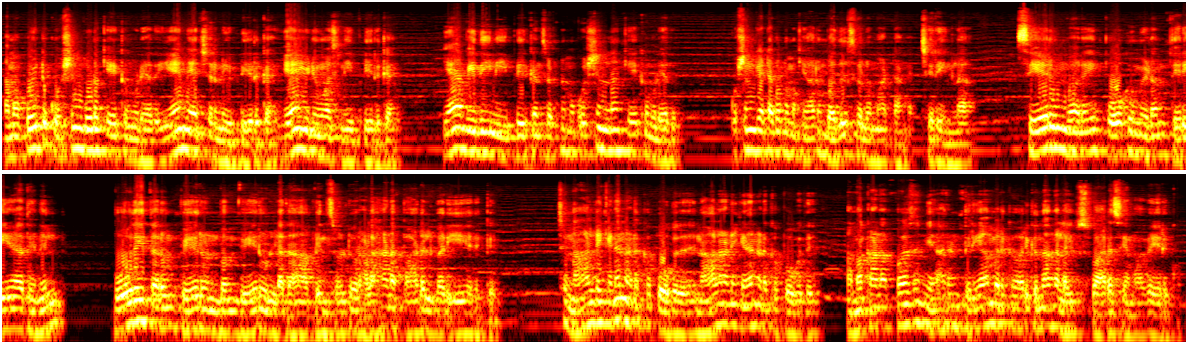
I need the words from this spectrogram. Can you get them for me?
நம்ம போயிட்டு கொஷின் கூட கேட்க முடியாது. ஏன் நேச்சர் நீ இப்படி இருக்க? ஏன் யூனிவர்ஸ் நீ இப்படி இருக்க? ஏன் விதி நீ இப்படி இருக்கன்னு சொல்லிட்டு நம்ம கொஷின்லாம் கேட்க முடியாது. கொஷின் கேட்டால் கூட நமக்கு யாரும் பதில் சொல்ல மாட்டாங்க. சரிங்களா? சேரும் வரை போகும் இடம் தெரியாதெனில் போதை தரும் பேருன்பம் வேறுள்ளதா அப்படின்னு சொல்லிட்டு ஒரு அழகான பாடல் வரியே இருக்கு. ஸோ நாளைக்கு என்ன நடக்க போகுது? நாளானைக்கு என்ன நடக்க போகுது? நமக்கான பர்சன் யாருன்னு தெரியாமல் இருக்க வரைக்கும் தான் அந்த லைஃப் சுவாரஸ்யமாகவே இருக்கும்.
